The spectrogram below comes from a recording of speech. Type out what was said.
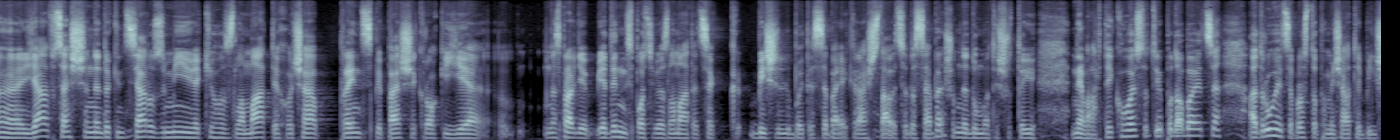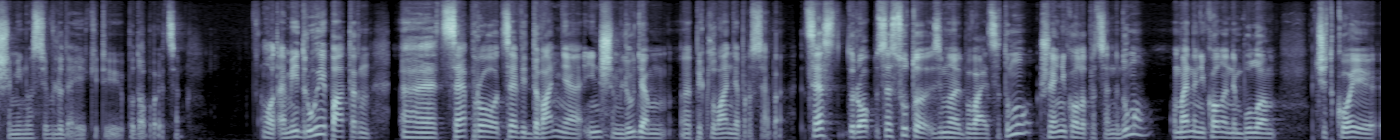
Е, Я все ще не до кінця розумію, як його зламати. Хоча, в принципі, перший крок є. е, Насправді, єдиний спосіб його зламати це більше любити себе і краще ставитися до себе, щоб не думати, що ти не вартий когось, хто тобі подобається. А другий це просто помічати більше мінусів людей, які тобі подобаються. От, а мій другий паттерн е, це про це віддавання іншим людям е, піклування про себе. Це це суто зі мною відбувається тому, що я ніколи про це не думав. У мене ніколи не було чіткої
